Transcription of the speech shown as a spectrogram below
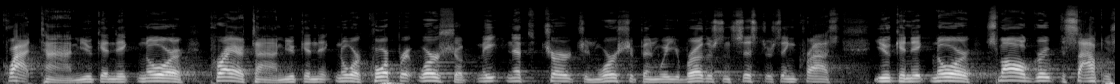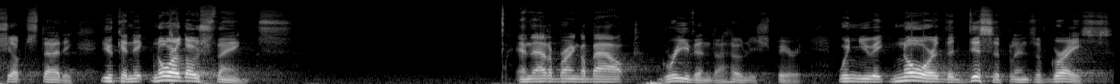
quiet time. You can ignore prayer time. You can ignore corporate worship, meeting at the church and worshiping with your brothers and sisters in Christ. You can ignore small group discipleship study. You can ignore those things. And that'll bring about grieving the Holy Spirit when you ignore the disciplines of grace.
